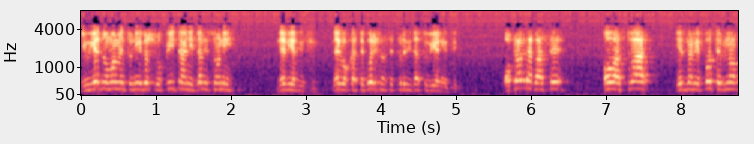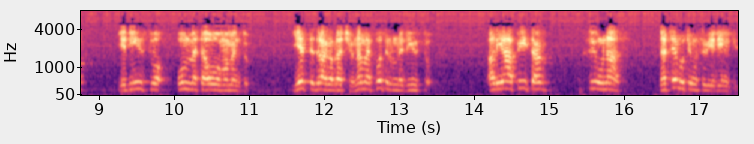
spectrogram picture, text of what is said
ni u jednom momentu nije došlo pitanje da li su oni nevjernici, nego kategorično se tvrdi da su vjernici. Opravdava se ova stvar jer nam je potrebno jedinstvo ummeta u ovom momentu. Jeste, draga braćo, nama je potrebno jedinstvo. Ali ja pitam svi u nas, na čemu ćemo se ujediniti?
